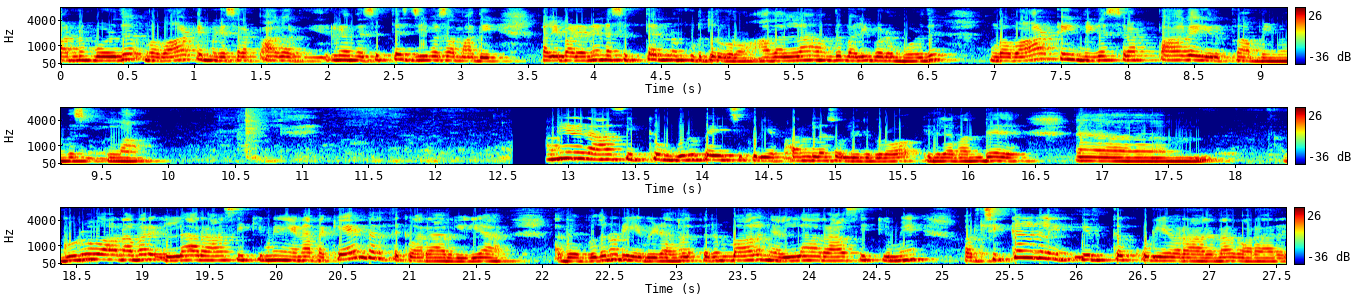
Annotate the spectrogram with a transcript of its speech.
பண்ணும்பொழுது உங்கள் வாழ்க்கை மிக சிறப்பாக இருக்கும். ஏற்கனவே இந்த சித்தர் ஜீவசமாதி வழிபாடு என்னென்ன சித்தர்னு கொடுத்துருக்குறோம். அதெல்லாம் வந்து வழிபடும் பொழுது உங்கள் வாழ்க்கை மிக சிறப்பாக இருக்கும் அப்படின்னு வந்து சொல்லலாம். பன்னிரு ராசிக்கும் குரு பயிற்சிக்குரிய பலன்களை சொல்லியிருக்கிறோம். இதில் வந்து குருவானவர் எல்லா ராசிக்குமே ஏன்னா இப்போ கேந்திரத்துக்கு வராரு இல்லையா? அது புதனுடைய வீடு. அதனால் பெரும்பாலும் எல்லா ராசிக்குமே அவர் சிக்கல்களை தீர்க்கக்கூடியவராக தான் வராரு.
